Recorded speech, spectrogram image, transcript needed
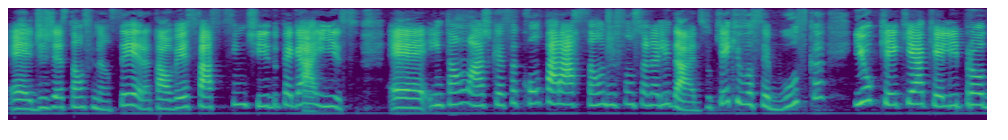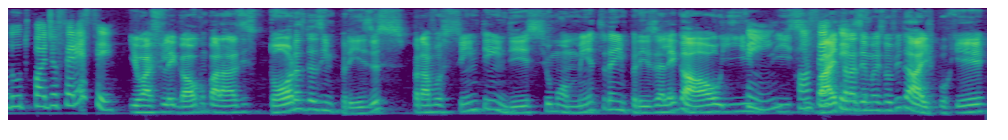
é, de gestão financeira, talvez faça sentido pegar isso. É, então, acho que essa comparação de funcionalidades, o que que você busca e o que que aquele produto pode oferecer. Eu acho legal comparar as histórias das empresas para você entender se o momento da empresa é legal e, Sim, e se vai trazer mais novidade, porque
